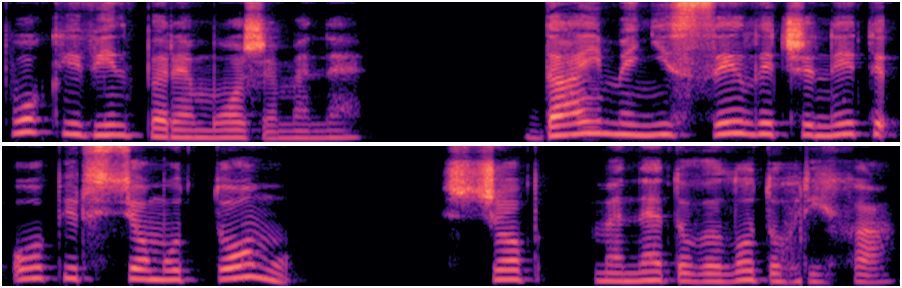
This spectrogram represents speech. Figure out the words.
поки він переможе мене. Дай мені сили чинити опір всьому тому, щоб мене довело до гріха.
